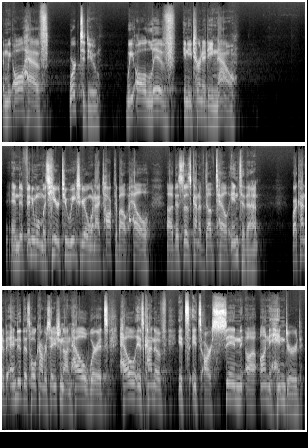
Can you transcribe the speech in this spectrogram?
and we all have work to do. We all live in eternity now. And if anyone was here two weeks ago when I talked about hell, uh, this does kind of dovetail into that. Where I kind of ended this whole conversation on hell, where it's hell is kind of it's it's our sin uh, unhindered,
